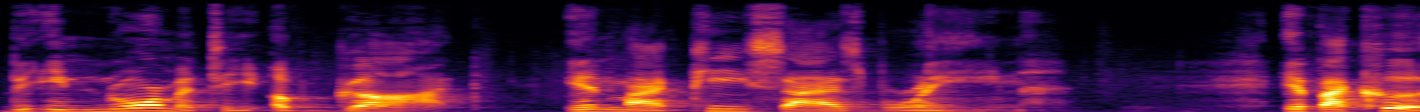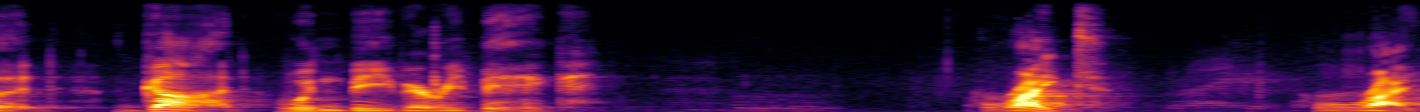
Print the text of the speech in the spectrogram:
the enormity of God in my pea sized brain. If I could, God wouldn't be very big. Right? Right.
